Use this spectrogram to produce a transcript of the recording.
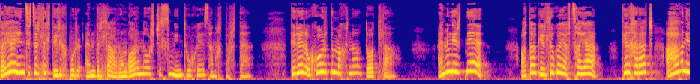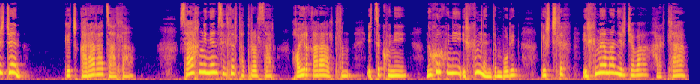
Заяа энэ цэцэрлэгт ирэх бүр амьдралаа рунгоор нь өөрчилсөн энэ түүхээ санах дуртай. Тэрээр өхөөрдөн мохно дуудлаа. Амин эрднэ. Одоо гэрлүүгөө явцгаая. Тэр хараач аав нь ирж байна гэж гараараа заалаа. Сайхан инээмсэглэл тодруулсаар хоёр гараа алдлан эцэг хүний нөхөр хүний эрхэм нандин бүрийг гэрчлэх эрхмээ маань ирж яваа харагдлаа.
